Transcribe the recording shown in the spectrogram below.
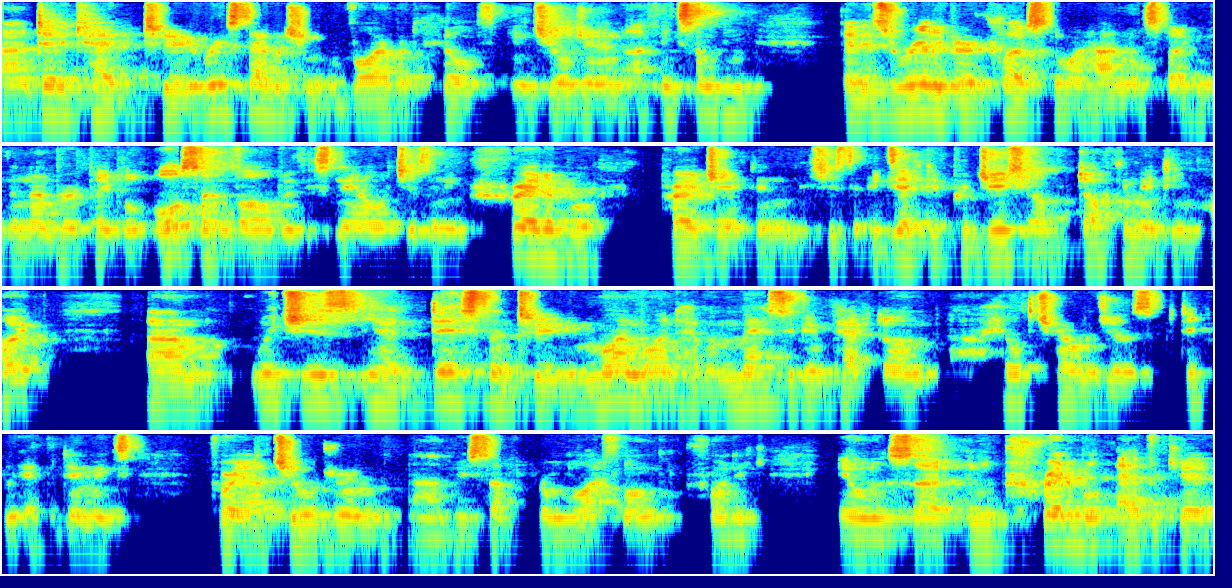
uh, dedicated to re-establishing vibrant health in children. And I think something that is really very close to my heart, and I've spoken with a number of people also involved with this now, which is an incredible project, and she's the executive producer of Documenting Hope, um, which is you know destined to, in my mind, have a massive impact on uh, health challenges, particularly epidemics, for our children um, who suffer from lifelong chronic illness. So, an incredible advocate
